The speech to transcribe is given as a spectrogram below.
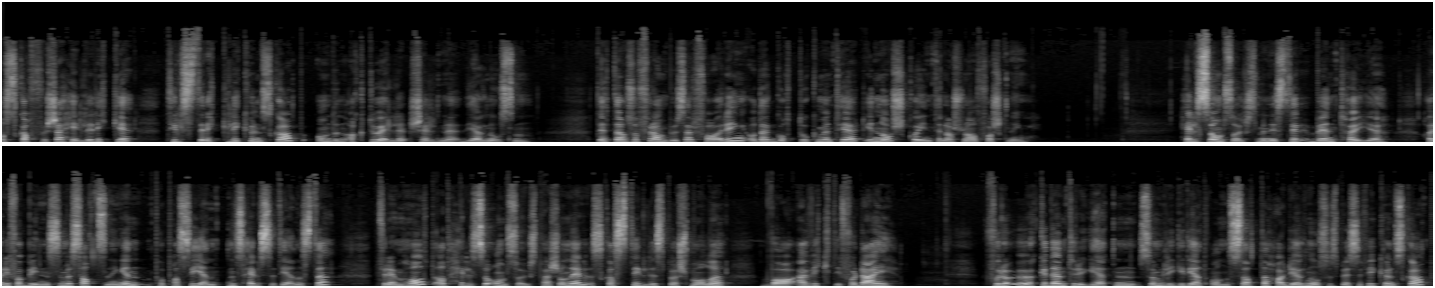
og skaffer seg heller ikke, tilstrekkelig kunnskap om den aktuelle sjeldne diagnosen. Dette er også Frambus erfaring, og det er godt dokumentert i norsk og internasjonal forskning. Helse- og omsorgsminister Bent Høie har i forbindelse med satsingen på pasientens helsetjeneste fremholdt at helse- og omsorgspersonell skal stille spørsmålet 'Hva er viktig for deg?' For å øke den tryggheten som ligger i at ansatte har diagnosespesifikk kunnskap,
